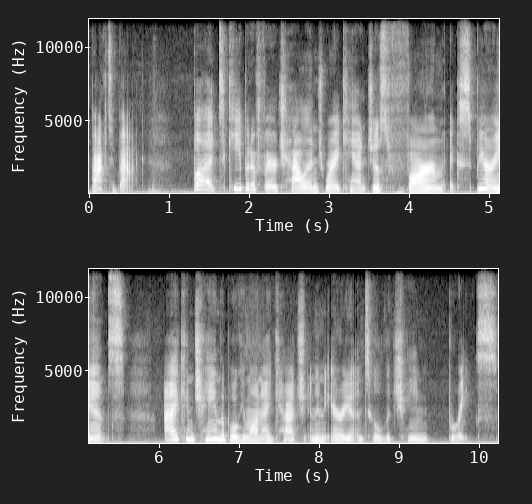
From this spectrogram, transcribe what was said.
back to back. But to keep it a fair challenge where I can't just farm experience, I can chain the Pokemon I catch in an area until the chain breaks.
